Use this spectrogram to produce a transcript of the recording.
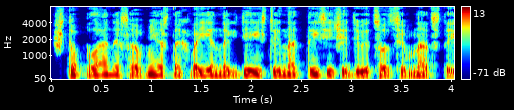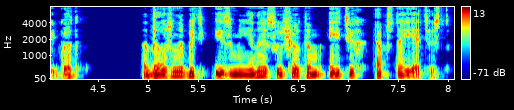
что планы совместных военных действий на 1917 год должны быть изменены с учетом этих обстоятельств.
